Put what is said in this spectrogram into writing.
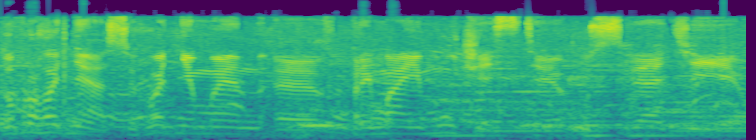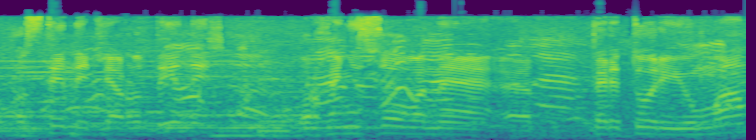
Доброго дня! Сьогодні ми е, приймаємо участь у святі гостини для родини, організоване е, територією МАМ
